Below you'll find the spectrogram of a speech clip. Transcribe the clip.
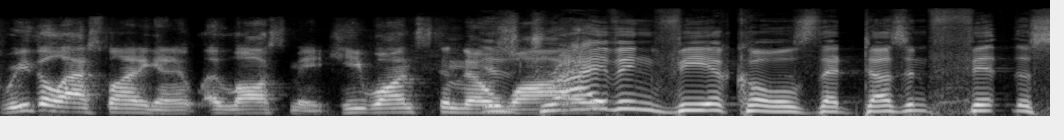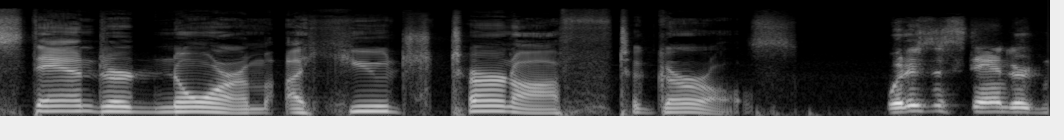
read the last line again. It, it lost me. He wants to know Is why. driving vehicles that doesn't fit the standard norm a huge turnoff to girls? what is the standard?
